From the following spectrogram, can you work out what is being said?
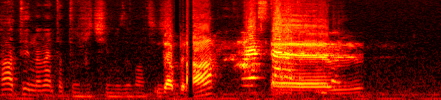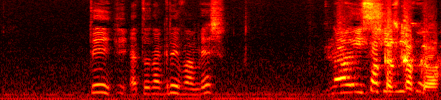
a ty na neta to wrzucimy, zobaczysz. Dobra. Moja stara Ehm, Ty, ja to nagrywam, wiesz? No i spoko, silniku- spoko.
